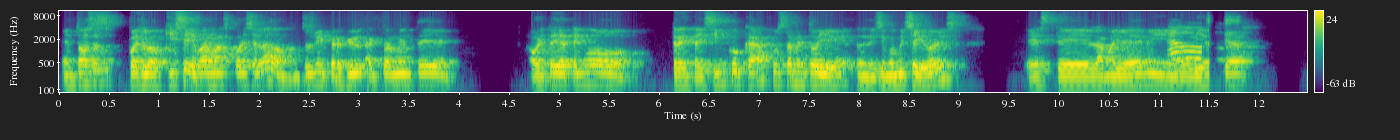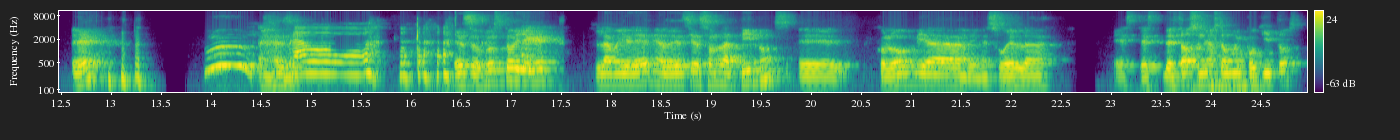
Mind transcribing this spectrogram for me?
Entonces, pues lo quise llevar más por ese lado. Entonces, mi perfil actualmente, ahorita ya tengo 35K, justamente hoy llegué, 35 mil seguidores. Este, la mayoría de mi audiencia... ¿Eh? ¡Bravo! Eso, justo llegué. La mayoría de mi audiencia son latinos, eh, Colombia, Venezuela, este, de Estados Unidos son muy poquitos,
